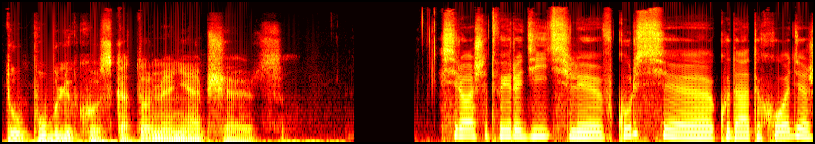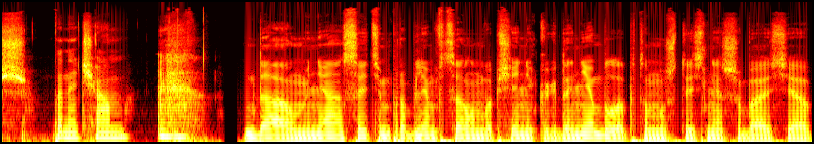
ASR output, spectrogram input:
ту публику, с которыми они общаются. Сережа, твои родители в курсе, куда ты ходишь по ночам? Да, у меня с этим проблем в целом вообще никогда не было, потому что, если не ошибаюсь, я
